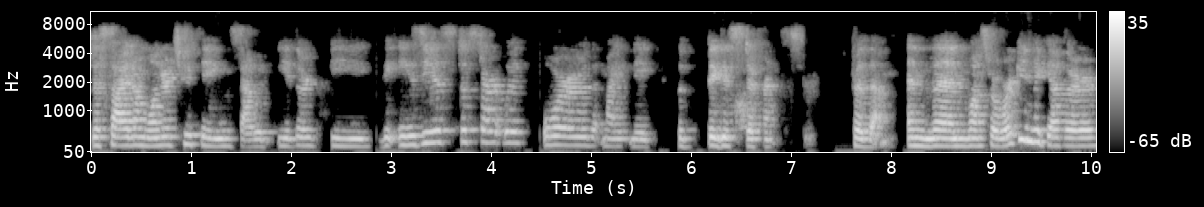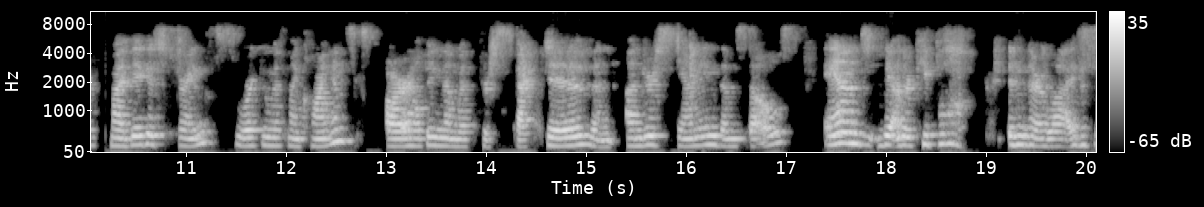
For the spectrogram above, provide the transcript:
decide on one or two things that would either be the easiest to start with or that might make the biggest difference for them. And then once we're working together, my biggest strengths working with my clients are helping them with perspective and understanding themselves and the other people in their lives,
